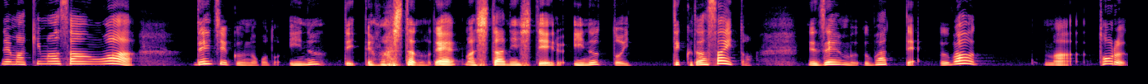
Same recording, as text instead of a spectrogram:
で牧間さんはデンジ君のこと犬って言ってましたので、まあ、下にしている。犬と言ってくださいと。で全部奪って奪うまあ取るっ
